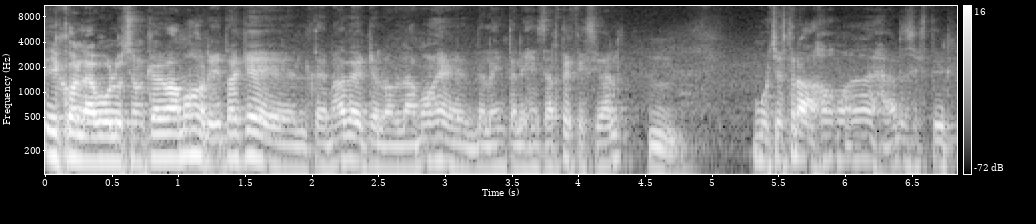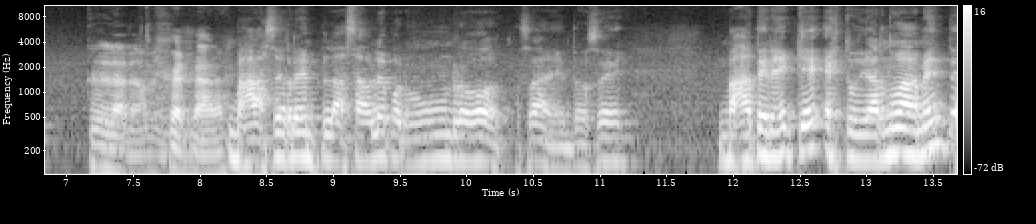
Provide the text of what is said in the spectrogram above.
Y con la evolución que vamos ahorita, que el tema de que lo hablamos eh, de la inteligencia artificial, Mm, muchos trabajos van a dejar de existir. claramente. Claro. Vas a ser reemplazable por un robot, ¿sabes? Entonces, vas a tener que estudiar nuevamente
